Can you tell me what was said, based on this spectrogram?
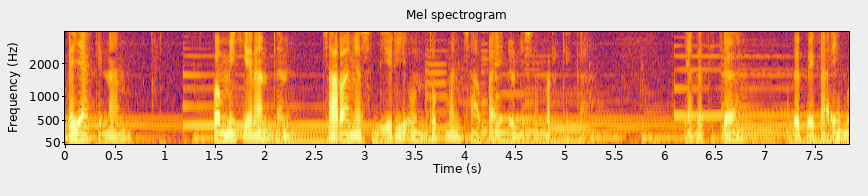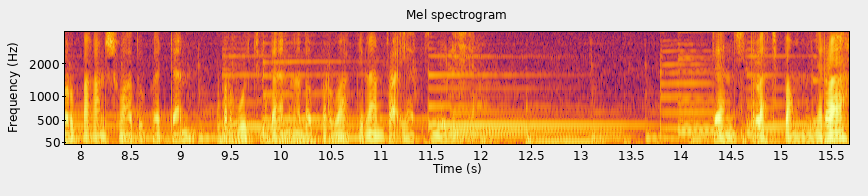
keyakinan, pemikiran dan caranya sendiri untuk mencapai Indonesia merdeka. Yang ketiga, PPKI merupakan suatu badan perwujudan atau perwakilan rakyat Indonesia dan setelah Jepang menyerah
